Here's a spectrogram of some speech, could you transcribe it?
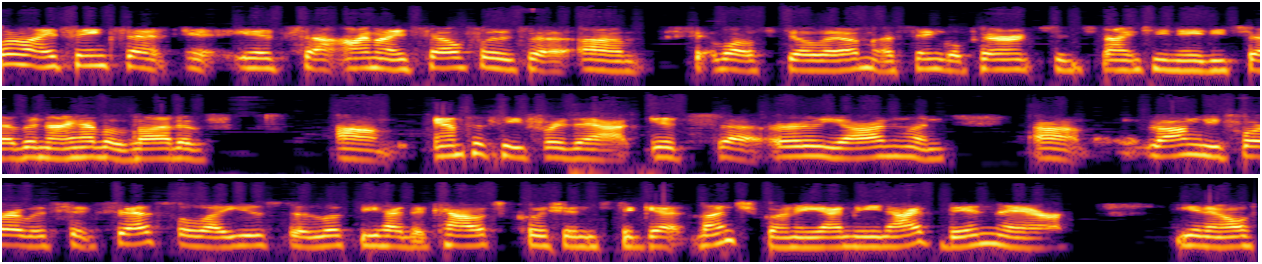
Well, I think that it's uh, I myself was a um, well still am a single parent since 1987. I have a lot of um, empathy for that. It's uh, early on when um, long before I was successful, I used to look behind the couch cushions to get lunch money. I mean, I've been there, you know,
